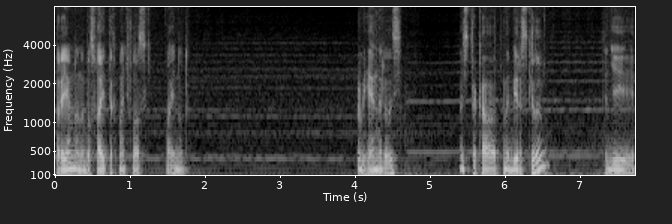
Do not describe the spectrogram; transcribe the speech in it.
Приємно на босфайтах мати фласки. Вайнут. Щоб генерились. Ось така от набір скілів. Тоді,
